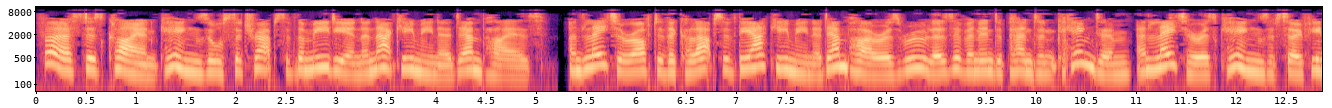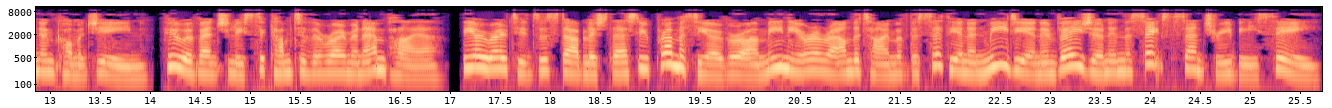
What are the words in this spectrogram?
first as client kings or satraps of the Median and Achaemenid empires and later after the collapse of the Achaemenid Empire as rulers of an independent kingdom, and later as kings of Sophene and Commagene, who eventually succumbed to the Roman Empire. The Orontids established their supremacy over Armenia around the time of the Scythian and Median invasion in the 6th century BC.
